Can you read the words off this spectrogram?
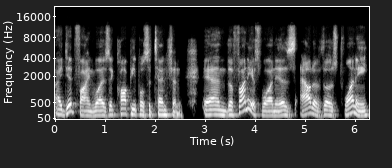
I did find was it caught people's attention. And the funniest one is out of those 20,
